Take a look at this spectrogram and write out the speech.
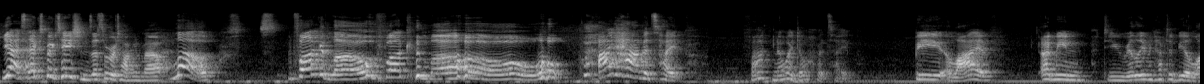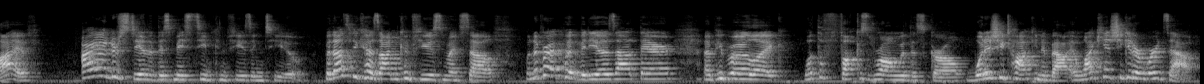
Yes, expectations, that's what we're talking about. Low. Fucking low, fucking low. I have a type. Fuck, no I don't have a type. Be alive. I mean, do you really even have to be alive? I understand that this may seem confusing to you, but that's because I'm confused myself. Whenever I put videos out there and people are like, what the fuck is wrong with this girl? What is she talking about? And why can't she get her words out?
